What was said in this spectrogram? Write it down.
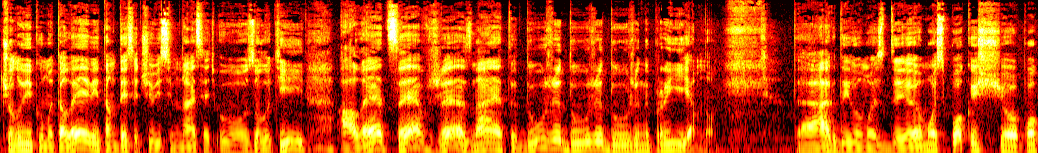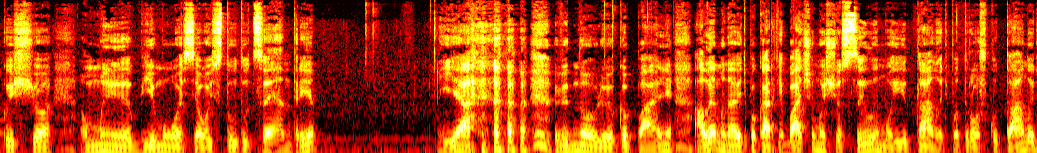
чоловік у металевій, там 10 чи 18 у золотій, але це вже, знаєте, дуже-дуже дуже неприємно. Так, дивимось, дивимось. Поки що, поки що ми б'ємося ось тут у центрі. Я відновлюю копальні, але ми навіть по карті бачимо, що сили мої тануть, потрошку тануть,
